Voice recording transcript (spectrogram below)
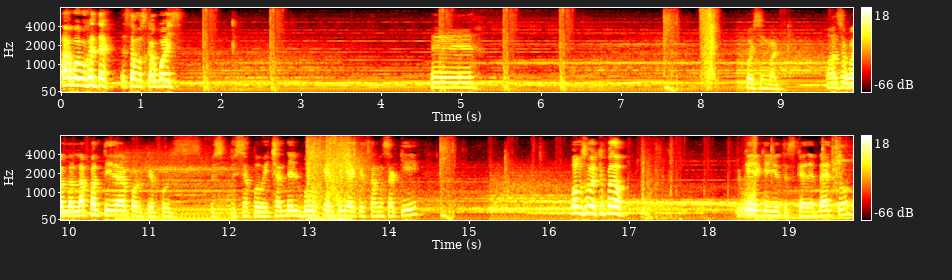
¡Ah, huevo, gente! Estamos kawaiis. Eh... Pues sí, bueno. Vamos a guardar la partida porque pues, pues, pues se aprovechan del bug, gente, ya que estamos aquí. Vamos a ver qué pedo. Ok, aquí yo te de beso.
